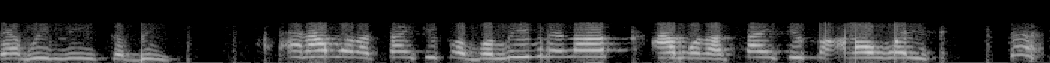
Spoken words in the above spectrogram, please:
that we need to be. And I want to thank you for believing in us. I want to thank you for always just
